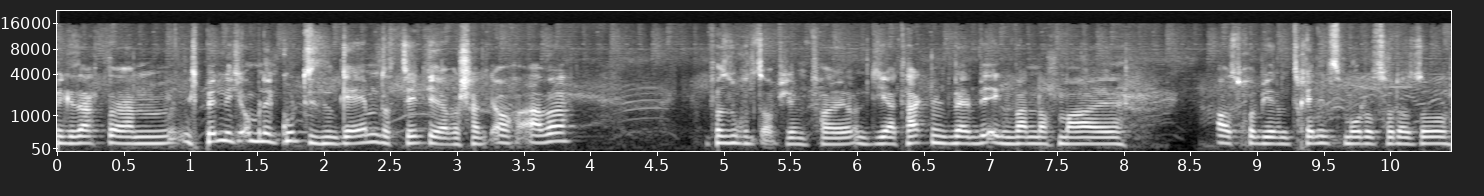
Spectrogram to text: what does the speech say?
Wie gesagt, ähm, ich bin nicht unbedingt gut in diesem Game, das seht ihr ja wahrscheinlich auch, aber versuchen es auf jeden Fall. Und die Attacken werden wir irgendwann nochmal ausprobieren im Trainingsmodus oder so.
